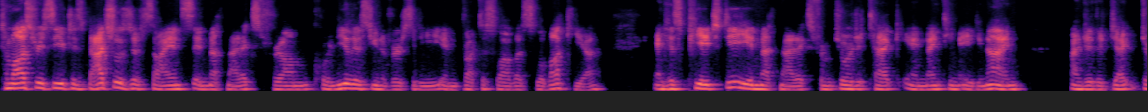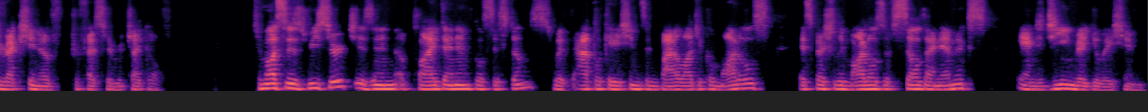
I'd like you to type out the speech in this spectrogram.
Tomas received his Bachelor's of Science in Mathematics from Comenius University in Bratislava, Slovakia, and his PhD in Mathematics from Georgia Tech in 1989 under the direction of Professor Mischaikow. Tomas's research is in applied dynamical systems with applications in biological models, especially models of cell dynamics and gene regulation.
